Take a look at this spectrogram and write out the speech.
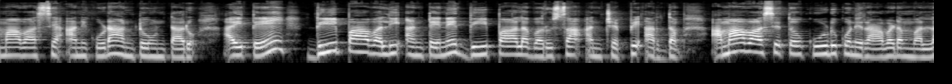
అమావాస్య అని కూడా అంటూ ఉంటారు. అయితే దీపావళి అంటేనే దీపాల వరుస అని చెప్పి అర్థం. అమావాస్యతో కూడుకొని రావడం వల్ల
